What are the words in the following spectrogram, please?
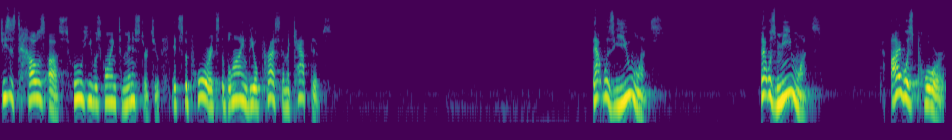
Jesus tells us who he was going to minister to it's the poor, it's the blind, the oppressed, and the captives. That was you once. That was me once. I was poor.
